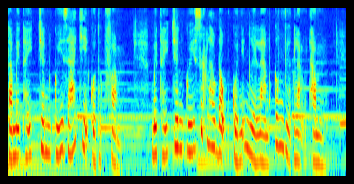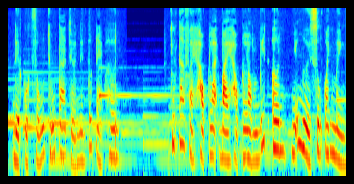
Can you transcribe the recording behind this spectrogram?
ta mới thấy chân quý giá trị của thực phẩm, mới thấy chân quý sức lao động của những người làm công việc lặng thầm để cuộc sống chúng ta trở nên tốt đẹp hơn. Chúng ta phải học lại bài học lòng biết ơn những người xung quanh mình.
